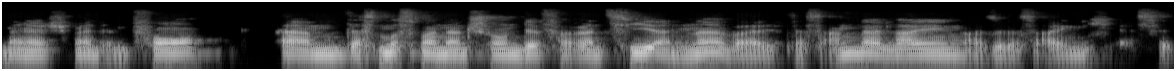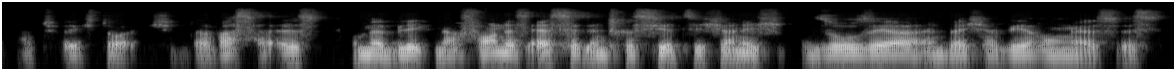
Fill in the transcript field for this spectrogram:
Management im Fonds. Ähm, das muss man dann schon differenzieren, ne? weil das Underlying, also das eigentliche Asset natürlich deutlich unter Wasser ist. Und der Blick nach vorne, das Asset interessiert sich ja nicht so sehr, in welcher Währung es ist,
